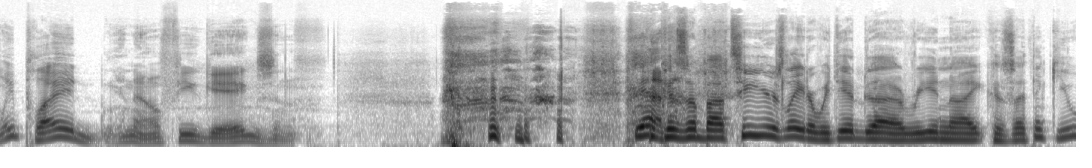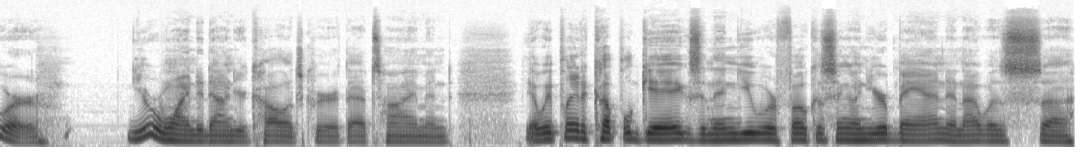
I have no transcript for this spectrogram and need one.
we played you know a few gigs, and Yeah, because about two years later we did uh, reunite because I think you were you were winding down your college career at that time, and yeah, we played a couple gigs, and then you were focusing on your band, and I was uh,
